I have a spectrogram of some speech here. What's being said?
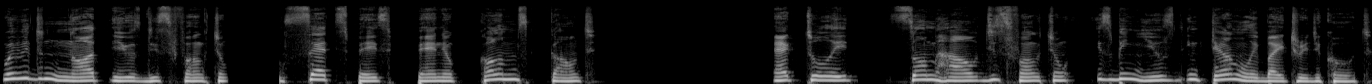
when we do not use this function set space panel columns count, actually somehow this function is being used internally by 3D Coat.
